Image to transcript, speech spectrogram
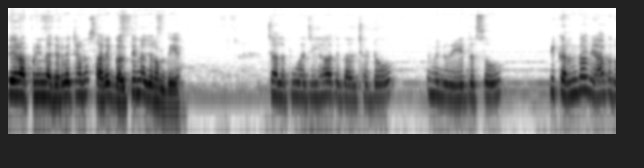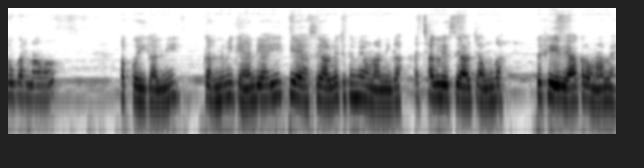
ਫਿਰ ਆਪਣੀ ਨਜ਼ਰ ਵਿੱਚ ਸਾਨੂੰ ਸਾਰੇ ਗਲਤ ਹੀ ਨਜ਼ਰ ਆਉਂਦੇ ਆ। ਚੱਲ ਭੂਆ ਜੀ ਹਾਂ ਤੇ ਗੱਲ ਛੱਡੋ ਤੇ ਮੈਨੂੰ ਇਹ ਦੱਸੋ ਵੀ ਕਰਨ ਦਾ ਵਿਆਹ ਕਦੋਂ ਕਰਨਾ ਵਾ? ਆ ਕੋਈ ਗੱਲ ਨਹੀਂ ਕਰਨ ਵੀ ਕਹਿਣ ਡਿਆ ਸੀ ਵੀ ਐਸ ਸਿਆਲ ਵਿੱਚ ਤੇ ਮੈਂ ਆਉਣਾ ਨਹੀਂਗਾ ਅੱਛਾ। ਅਗਲੇ ਸਿਆਲ ਚ ਆਉਂਗਾ ਤੇ ਫੇਰ ਵਿਆਹ ਕਰਾਉਣਾ ਮੈਂ।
